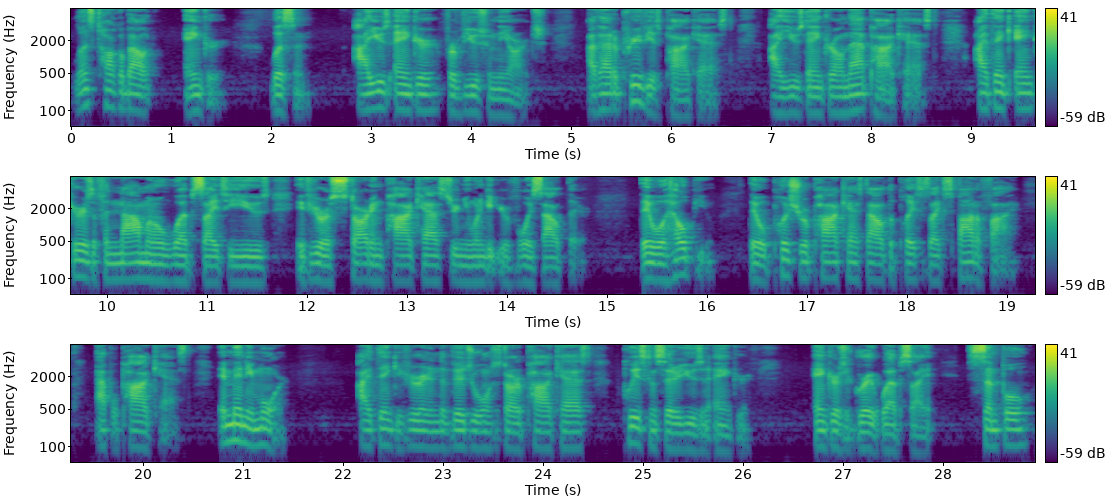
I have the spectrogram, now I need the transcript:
Let's talk about Anchor. Listen, I use Anchor for views from the arch. I've had a previous podcast. I used Anchor on that podcast. I think Anchor is a phenomenal website to use if you're a starting podcaster and you want to get your voice out there. They will help you. They will push your podcast out to places like Spotify, Apple Podcast, and many more. I think if you're an individual who wants to start a podcast, please consider using Anchor. Anchor is a great website. Simple,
